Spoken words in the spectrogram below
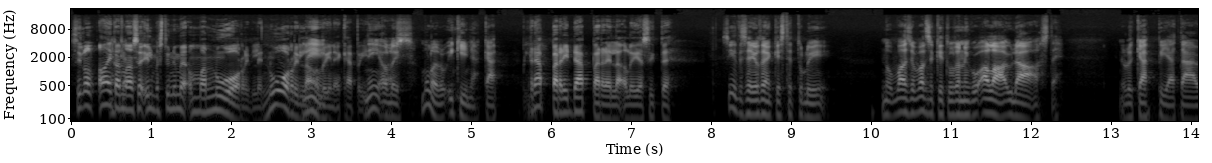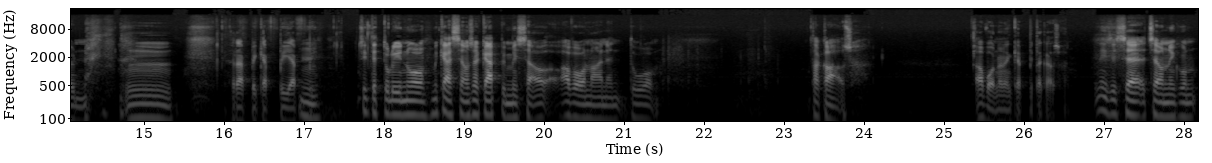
Silloin aikanaan se ilmestyi nimenomaan nuorille. Nuorilla niin. oli ne käpit Niin oli. päässä. Mulla ei ollut ikinä käppi. Räppäri däppäreillä oli ja sitten Siitä se jotenkin sitten tuli, no varsin, varsinkin tuolta niinku ala-yläaste. Ne oli käppiä täynnä. Mm. Räppikäppi, jäppi. Mm. Sitten tuli nuo, mikä se on se käppi, missä on avonainen tuo takaosa. Avonainen käppi takaosaan. Niin siis se, että se on niinku,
